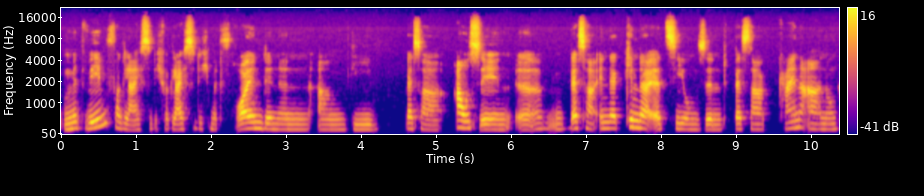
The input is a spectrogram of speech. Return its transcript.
mit wem vergleichst du dich? Vergleichst du dich mit Freundinnen, ähm, die besser aussehen, äh, besser in der Kindererziehung sind, besser, keine Ahnung,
